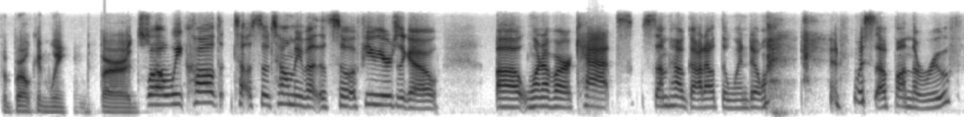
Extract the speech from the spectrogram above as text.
for broken winged birds. Well, we called. T- so tell me about this. So a few years ago, uh, one of our cats somehow got out the window and was up on the roof.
